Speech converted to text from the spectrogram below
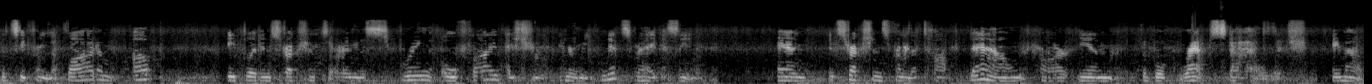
let's see, from the bottom up. Capelet instructions are in the spring 05 issue of Interweave Knits magazine, and instructions from the top down are in the book Wrap Style, which came out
